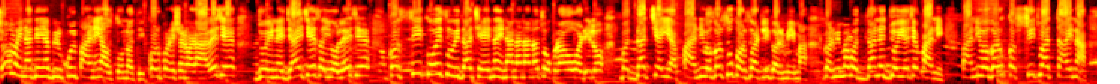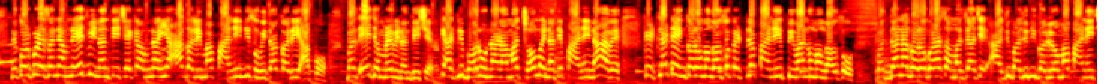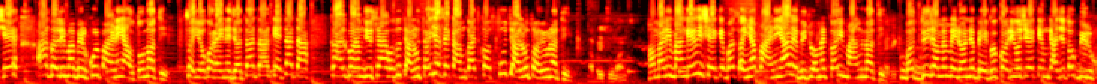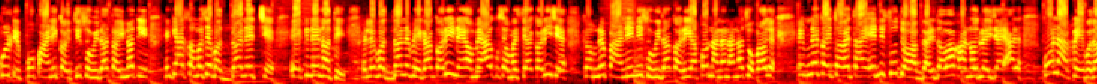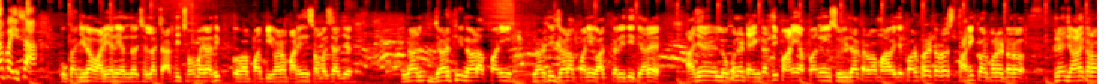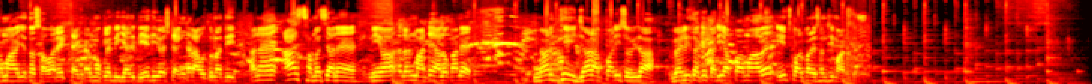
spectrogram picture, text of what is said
છ મહિનાથી અહીંયા બિલકુલ પાણી આવતું નથી. કોર્પોરેશન વાળા આવે છે, જોઈને જાય છે, સહીઓ લે છે. કશી કોઈ સુવિધા છે નહીં. નાના નાના છોકરાઓ, વડીલો બધા જ છે અહીંયા. પાણી વગર શું કરશું આટલી ગરમીમાં? ગરમીમાં બધાને જ જોઈએ છે પાણી. પાણી વગર કશી જ વાત થાય ના. ને કોર્પોરેશનને અમને એ જ વિનંતી છે કે અમને અહીંયા આ ગલીમાં પાણીની સુવિધા કરી આપો. બસ એ જ અમને વિનંતી છે કે આટલી ભર ઉનાળામાં છ મહિનાથી પાણી ના આવે, કેટલા ટેન્કરો મંગાવશો, કેટલા પાણી પીવાનું મંગાવશો? બધાના ઘરો ઘરા સમસ્યા છે. આજુબાજુની ગલીઓમાં પાણી છે. આ ગલીમાં બિલકુલ પાણી આવતું નથી. સહીઓ કરાવીને જતા હતા કહેતા હતા કાલ પરમ દિવસે આ બધું ચાલુ થઈ જશે કામકાજ કશું ચાલુ થયું નથી. આપણે શું માંગશે? અમારી માંગ એવી છે કે બસ અહીંયા પાણી આવે બીજું અમે કઈ માંગ નથી. બધી જ અમે મેડોને ભેગું કર્યું છે કેમ કે આજે તો બિલકુલ ટીપું પાણી કઈથી સુવિધા થઈ નથી. કેમ કે આ સમસ્યા બધાને જ છે એકને નથી. એટલે બધાને ભેગા કરીને અમે આ સમસ્યા કરી છે કે અમને પાણીની સુવિધા કરી આપો નાના નાના છોકરાઓ છે એમને કઈ થાય થાય એની શું જવાબદારી? દવાખાનો જ લઈ જાય આ કોણ આપે એ બધા પૈસા? ઉકાજીના વાડિયાની અંદર છેલ્લા ચારથી છ મહિનાથી પીવાના પાણીની સમસ્યા છે. નળ, જળથી નળ આપવાની, નળથી જળ આપવાની વાત કરી હતી ત્યારે આજે લોકોને ટેન્કરથી પાણી આપવાની સુવિધા કરવામાં આવે છે. કોર્પોરેટરો, સ્થાનિક કોર્પોરેટરો ને જાણ કરવામાં આવે છે તો સવારે એક ટેન્કર મોકલે, બીજા બે દિવસ ટેન્કર આવતું નથી. અને આ સમસ્યાને નિવારણ માટે આ લોકોને નળથી જળ આપવાની સુવિધા વહેલી તકે કરી આપવામાં આવે, એ જ કોર્પોરેશનથી માંગ છે.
